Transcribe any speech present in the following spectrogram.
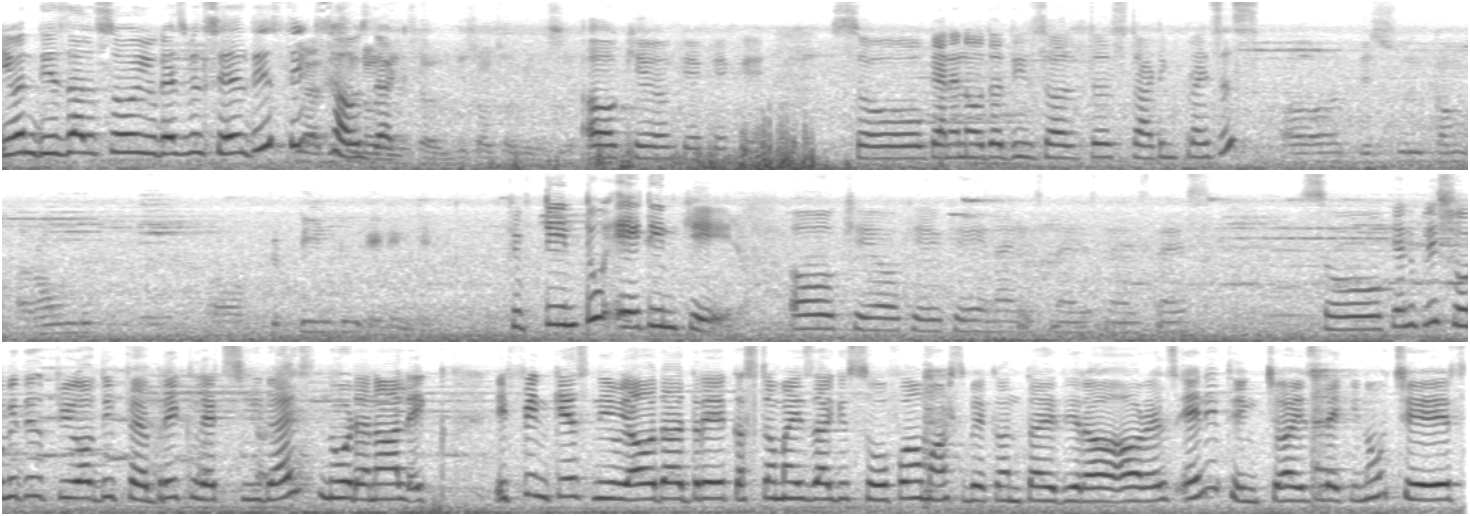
even these also you guys will sell these things? yeah, how's that? Uh, this also will sell. okay okay okay okay. So can i know that these are the starting prices? Uh, this will come around uh, 15 to 18k 15 to 18k okay okay okay. Nice nice nice. Nice. Can please show please the me of few fabric let's fabric? Guys. ನೋಡೋಣ ಲೈಕ್ ಇಫ್ ಇನ್ ಕೇಸ್ ನೀವು ಯಾವುದಾದ್ರೆ ಕಸ್ಟಮೈಸ್ ಆಗಿ ಸೋಫಾ ಮಾಡಿಸ್ಬೇಕಂತ ಇದ್ದೀರಾ or else anything choice like you know chairs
